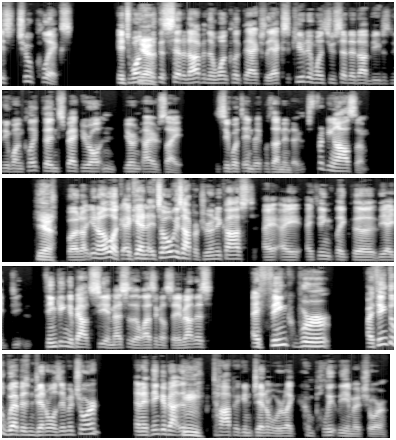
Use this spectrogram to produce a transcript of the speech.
it's two clicks. It's one yeah. click to set it up, and then one click to actually execute it. And once you set it up, you just need one click to inspect your your entire site to see what's indexed, what's unindexed. It's freaking awesome. Yeah. But uh, you know, look again, it's always opportunity cost. I I, I think like the the idea thinking about CMS is the last thing I'll say about this. I think we're I think the web in general is immature, and I think about this Mm. topic in general we're like completely immature.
